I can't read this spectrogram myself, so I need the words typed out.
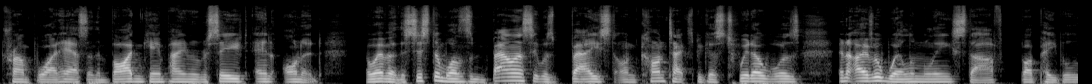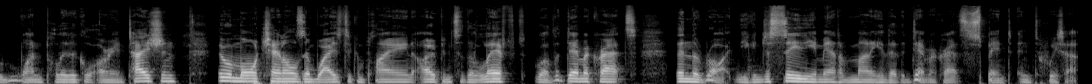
Trump White House and the Biden campaign were received and honored. However, the system wasn't balanced. It was based on contacts because Twitter was an overwhelmingly staffed by people with one political orientation. There were more channels and ways to complain open to the left, well, the Democrats, than the right. You can just see the amount of money that the Democrats spent in Twitter.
